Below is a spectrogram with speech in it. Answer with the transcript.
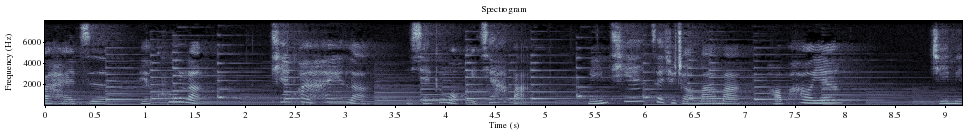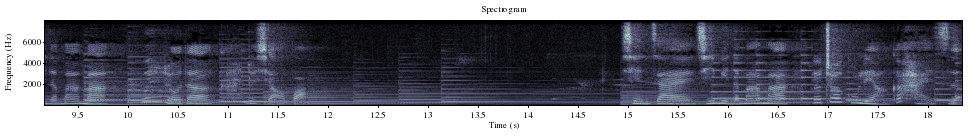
乖孩子，别哭了。天快黑了，你先跟我回家吧。明天再去找妈妈，好不好呀？吉米的妈妈温柔地看着小宝。现在，吉米的妈妈要照顾两个孩子。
